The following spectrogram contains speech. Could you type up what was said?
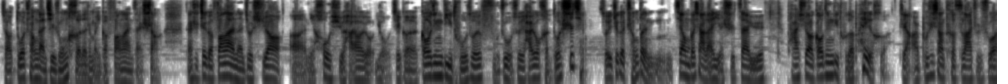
叫多传感器融合的这么一个方案在上，但是这个方案呢，就需要呃你后续还要有有这个高精地图作为辅助，所以还有很多事情，所以这个成本降不下来，也是在于它需要高精地图的配合，这样而不是像特斯拉，就是说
